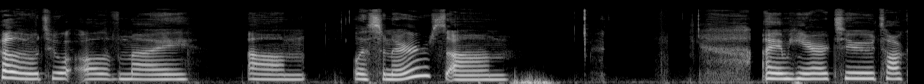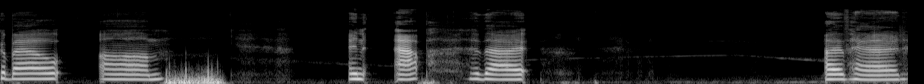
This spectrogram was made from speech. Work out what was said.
Hello to all of my um, listeners. Um, I am here to talk about um, an app that I've had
